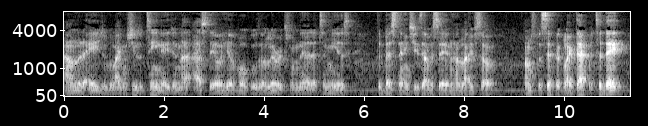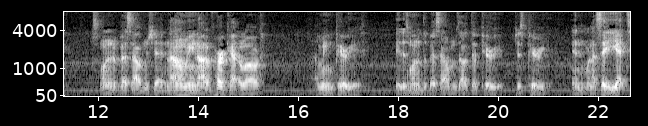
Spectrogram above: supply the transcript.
I don't know the age of, but like when she was a teenager, and I, I still hear vocals or lyrics from there that to me is the best thing she's ever said in her life. So I'm specific like that. But today, it's one of the best albums yet. And I don't mean out of her catalog, I mean, period. It is one of the best albums out there, period. Just period. And when I say yet,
